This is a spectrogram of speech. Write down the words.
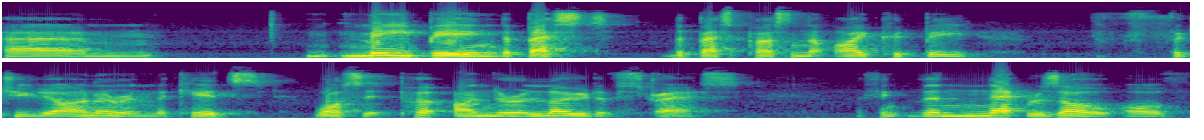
um, me being the best the best person that I could be for Juliana and the kids, whilst it put under a load of stress. I think the net result of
